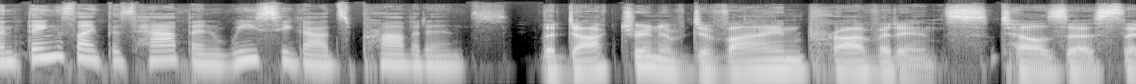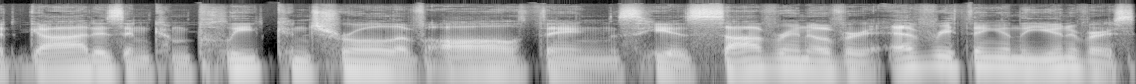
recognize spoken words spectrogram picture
When things like this happen, we see God's providence. The doctrine of divine providence tells us that God is in complete control of all things. He is sovereign over everything in the universe,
